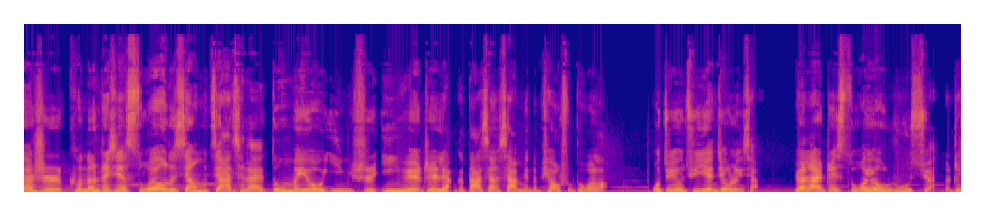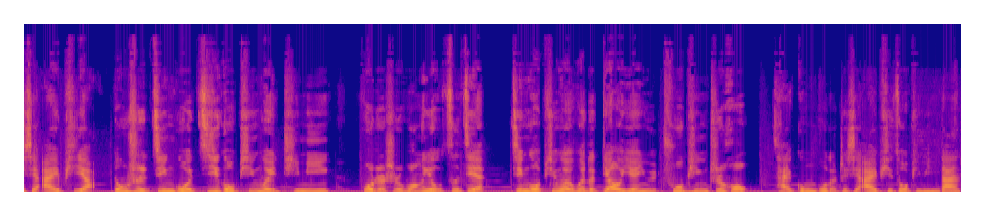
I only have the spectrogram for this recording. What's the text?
但是可能这些所有的项目加起来都没有影视音乐这两个大项下面的票数多了，我就又去研究了一下，原来这所有入选的这些 IP 啊，都是经过机构评委提名，或者是网友自荐，经过评委会的调研与初评之后才公布的这些 IP 作品名单。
